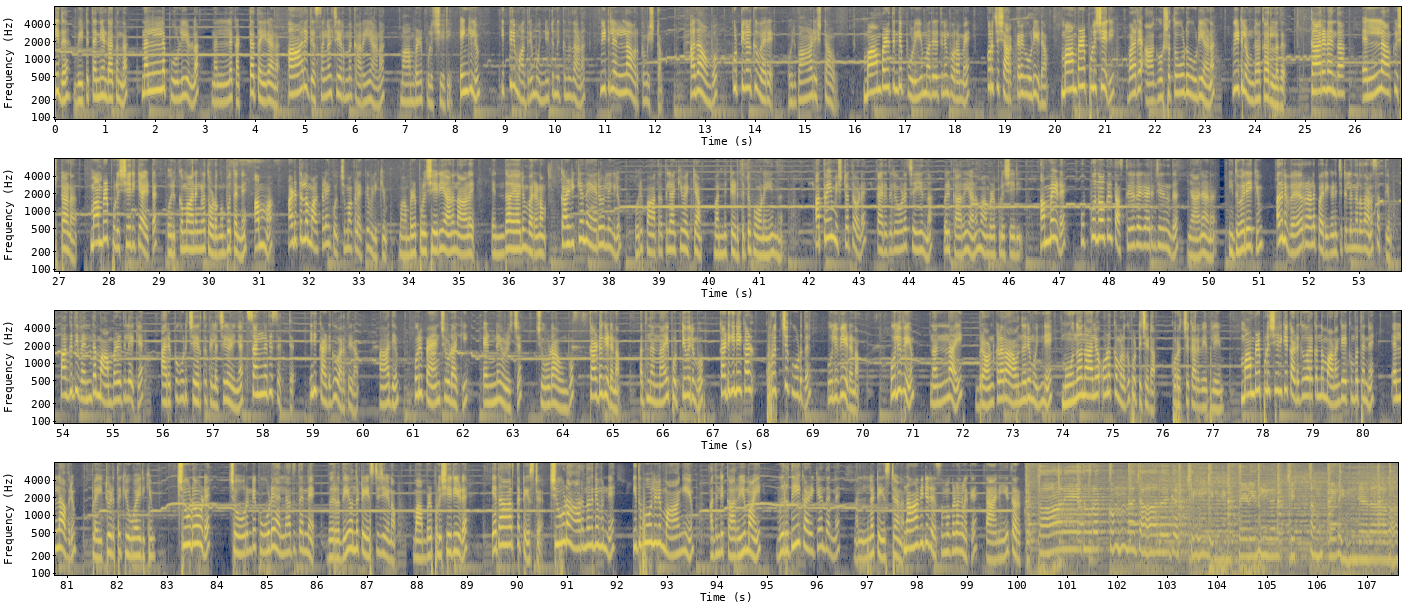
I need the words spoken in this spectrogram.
ഇത് വീട്ടിൽ തന്നെ ഉണ്ടാക്കുന്ന നല്ല പുളിയുള്ള നല്ല കട്ട തൈരാണ്. ആറ് രസങ്ങൾ ചേർന്ന കറിയാണ് മാമ്പഴ പുളിശ്ശേരി. എങ്കിലും ഇത്തിരി മധുരം മുന്നിട്ട് നിൽക്കുന്നതാണ് വീട്ടിലെല്ലാവർക്കും ഇഷ്ടം. അതാവുമ്പോൾ കുട്ടികൾക്ക് വരെ ഒരുപാട് ഇഷ്ടാവും. മാമ്പഴത്തിന്റെ പുളിയും മധുരത്തിനും പുറമെ കുറച്ച് ശർക്കര കൂടി ഇടാം. മാമ്പഴ പുളിശ്ശേരി വളരെ ആഘോഷത്തോടു കൂടിയാണ് വീട്ടിൽ ഉണ്ടാക്കാറുള്ളത് കാരണം എന്താ? എല്ലാവർക്കും ഇഷ്ടമാണ് മാമ്പഴ പുളിശ്ശേരിക്കായിട്ട് ഒരുക്കമാനങ്ങൾ തുടങ്ങുമ്പോൾ തന്നെ അമ്മ അടുത്തുള്ള മക്കളെയും കൊച്ചുമക്കളെയൊക്കെ വിളിക്കും. മാമ്പഴപ്പുളിശ്ശേരിയാണ് നാളെ. എന്തായാലും വരണം. കഴിക്കാൻ നേരമില്ലെങ്കിലും ഒരു പാത്രത്തിലാക്കി വെക്കാം. വന്നിട്ട് എടുത്തിട്ട് പോണേന്ന് അത്രയും ഇഷ്ടത്തോടെ കരുതലോടെ ചെയ്യുന്ന ഒരു കറിയാണ് മാമ്പഴപ്പുളിശ്ശേരി. അമ്മയുടെ ഉപ്പുനോക്കൽ തസ്തിക കൈകാര്യം ചെയ്യുന്നത് ഞാനാണ്. ഇതുവരേക്കും അതിന് വേറൊരാളെ പരിഗണിച്ചിട്ടില്ലെന്നുള്ളതാണ് സത്യം. പകുതി വെന്ത മാമ്പഴത്തിലേക്ക് അരപ്പ് കൂടി ചേർത്ത് തിളച്ചു കഴിഞ്ഞാൽ സംഗതി സെറ്റ് ഇനി കടുക് വറുത്തിടാം. ആദ്യം ഒരു പാൻ ചൂടാക്കി എണ്ണയൊഴിച്ച് ചൂടാവുമ്പോൾ കടുകിടണം. അത് നന്നായി പൊട്ടി വരുമ്പോൾ കടുകിനേക്കാൾ കുറച്ച് കൂടുതൽ ഉലുവയിടണം ഉലുവയും നന്നായി ബ്രൗൺ കളർ ആവുന്നതിന് മുന്നേ മൂന്നോ നാലോ ഉണക്കമുളക് പൊട്ടിച്ചിടാം. കുറച്ച് കറിവേപ്പിലയും മാമ്പഴപ്പുളിശ്ശേരിക്ക് കടുക് വറക്കുന്ന മണം കേൾക്കുമ്പോൾ തന്നെ എല്ലാവരും പ്ലേറ്റും എടുത്ത് ക്യൂ ആയിരിക്കും. ചൂടോടെ ചോറിന്റെ കൂടെ അല്ലാതെ തന്നെ വെറുതെ ഒന്ന് ടേസ്റ്റ് ചെയ്യണം. മാമ്പഴപ്പുളിശ്ശേരിയുടെ യഥാർത്ഥ ടേസ്റ്റ് ചൂടാറുന്നതിന് മുന്നേ ഇതുപോലൊരു മാങ്ങയും അതിന്റെ കറിയുമായി വെറുതെ കഴിക്കാൻ തന്നെ നല്ല ടേസ്റ്റാണ് നാവിന്റെ രസമുകളങ്ങളൊക്കെ താനേ തുറക്കും. താനേ തുറക്കുന്ന ജാലകച്ചിൽ ചിത്തം തെളിഞ്ഞതാവാ.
